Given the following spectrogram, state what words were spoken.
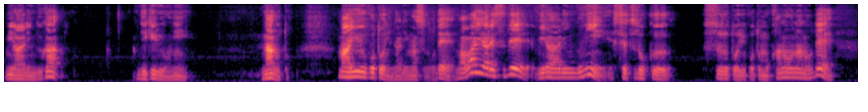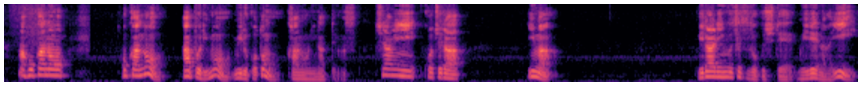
ミラーリングができるようになると。まあ、いうことになりますので、まあ、ワイヤレスでミラーリングに接続するということも可能なので、まあ、他の、他のアプリも見ることも可能になっています。ちなみに、こちら、今、ミラーリング接続して見れない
